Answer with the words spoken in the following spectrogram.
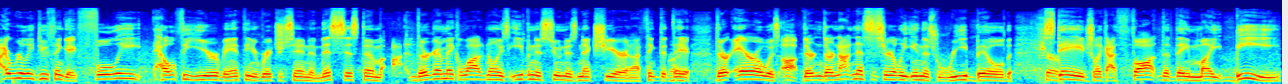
I really do think a fully healthy year of Anthony Richardson in this system, they're going to make a lot of noise even as soon as next year. And I think that right. they their arrow is up. They're they're not necessarily in this rebuild sure. stage like I thought that they might be.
